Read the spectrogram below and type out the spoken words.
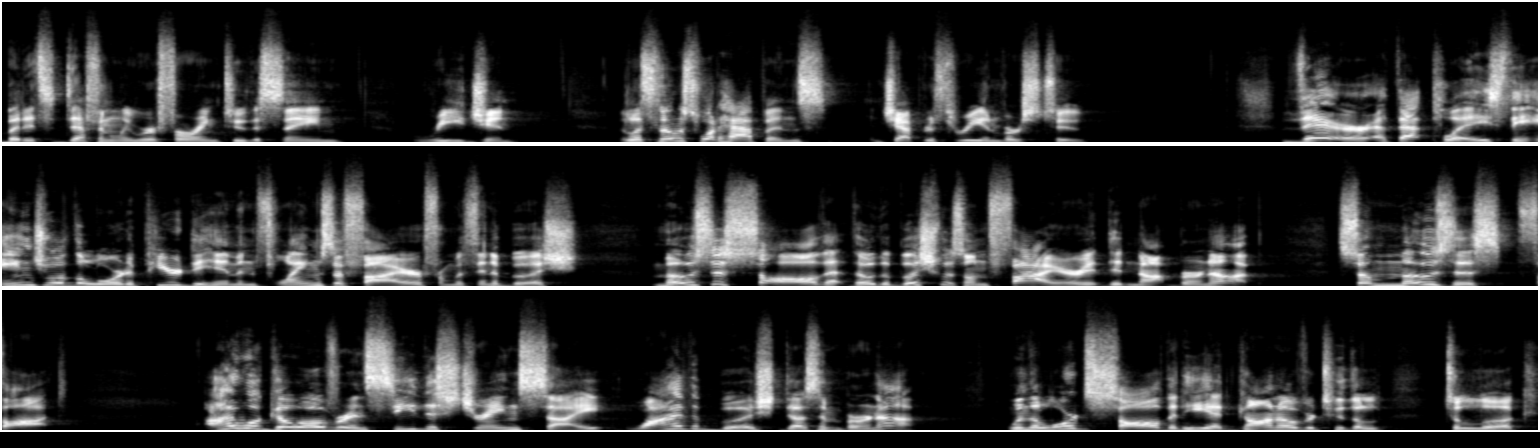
but it's definitely referring to the same region. Now let's notice what happens in chapter 3 and verse 2. There, at that place, the angel of the Lord appeared to him in flames of fire from within a bush. Moses saw that though the bush was on fire, it did not burn up. So Moses thought, I will go over and see this strange sight, why the bush doesn't burn up. When the Lord saw that he had gone over to, the, to look,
